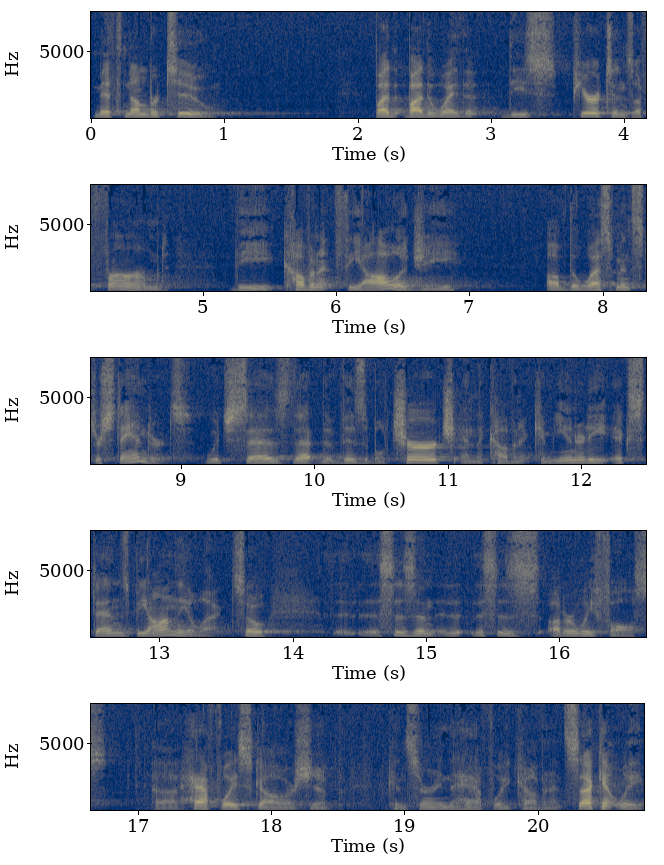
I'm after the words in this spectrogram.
Myth number two. By the, by the way, the, these Puritans affirmed the covenant theology of the Westminster Standards, which says that the visible church and the covenant community extends beyond the elect. So this is, an, this is utterly false. Uh, halfway scholarship concerning the halfway covenant. Secondly,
